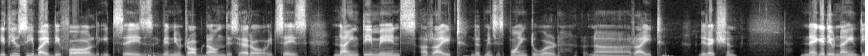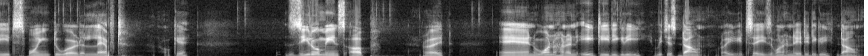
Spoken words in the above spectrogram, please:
If you see by default it says when you drop down this arrow it says 90 means a right. That means it's pointing toward uh, right direction negative 90 it's pointing toward left okay? 0 means up right? And 180 degree which is down right? It says 180 degree down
